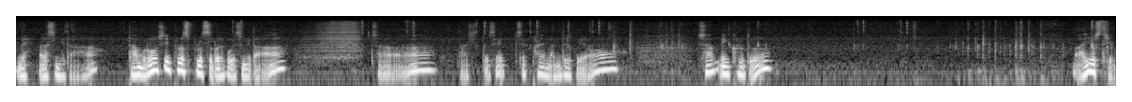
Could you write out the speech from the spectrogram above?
네, 맞았습니다. 다음으로 C++로 해보겠습니다. 자, 다시 또 새, 새 파일 만들고요. 샵 include IO 스트림,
